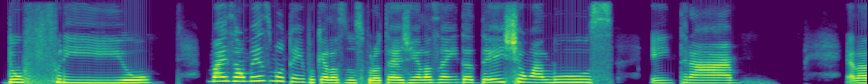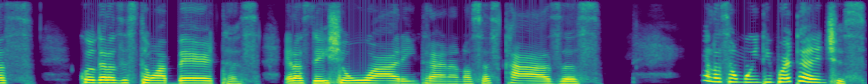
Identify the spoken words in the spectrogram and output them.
do frio, mas, ao mesmo tempo que elas nos protegem, elas ainda deixam a luz entrar. Elas, quando elas estão abertas, elas deixam o ar entrar nas nossas casas. Elas são muito importantes.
